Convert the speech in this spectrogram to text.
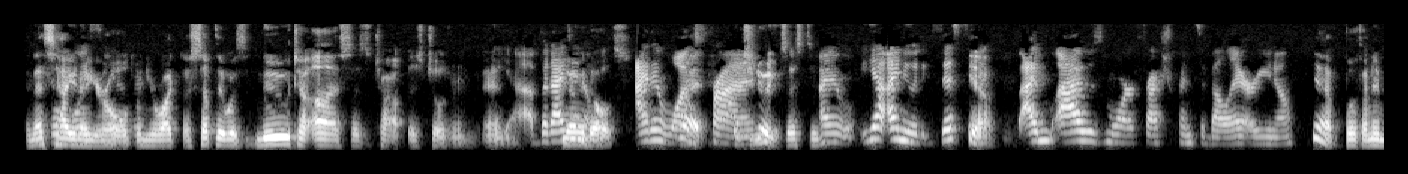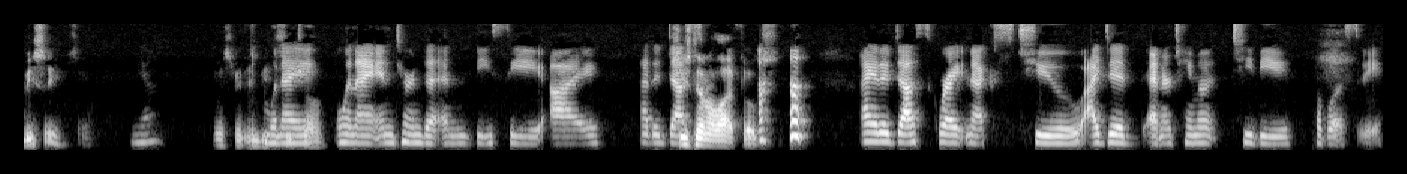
and that's how you know you're old when you're watching stuff that was new to us as a child as children and yeah, but I didn't. adults. I didn't watch Right, Friends. But you knew it existed. I yeah, I knew it existed. Yeah. I I was more Fresh Prince of Bel Air. You know, yeah, both on NBC. So Yeah. It must be an NBC when I child. when I interned at NBC, I had a desk. She's done a lot, folks. I had a desk right next to. I did entertainment TV publicity,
